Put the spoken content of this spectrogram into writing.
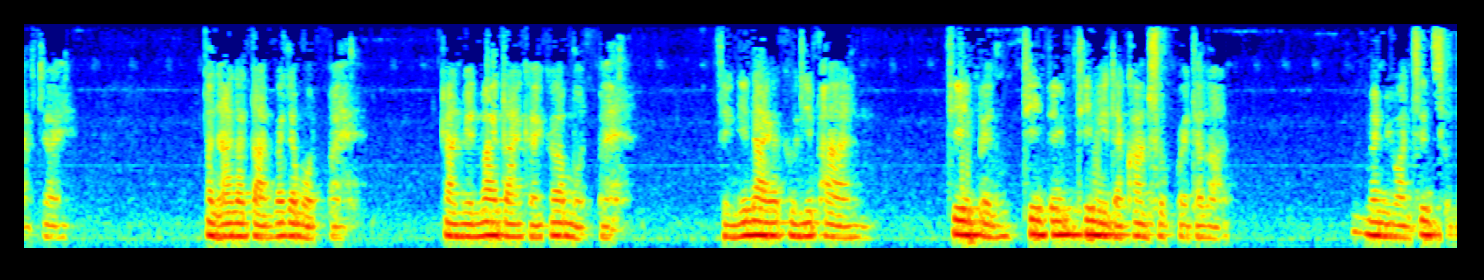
จากใจ ปัญหาต่างๆก็จะหมดไป การเวียนว่ายตายเกิดก็หมดไป สิ่งที่ได้ก็คือนิพพานที่เป็นที่ที่มีแต่ความสุขไปตลอด ไม่มีวันสิ้นสุด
